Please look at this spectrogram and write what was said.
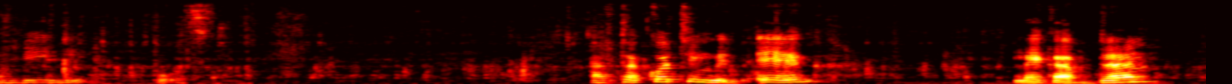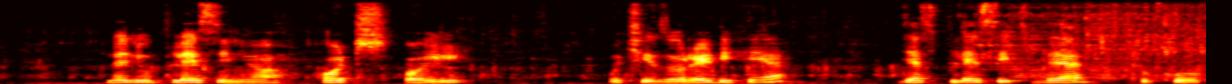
Mbili. After coating with egg, like I've done, then you place in your hot oil which is already here. Just place it there to cook.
